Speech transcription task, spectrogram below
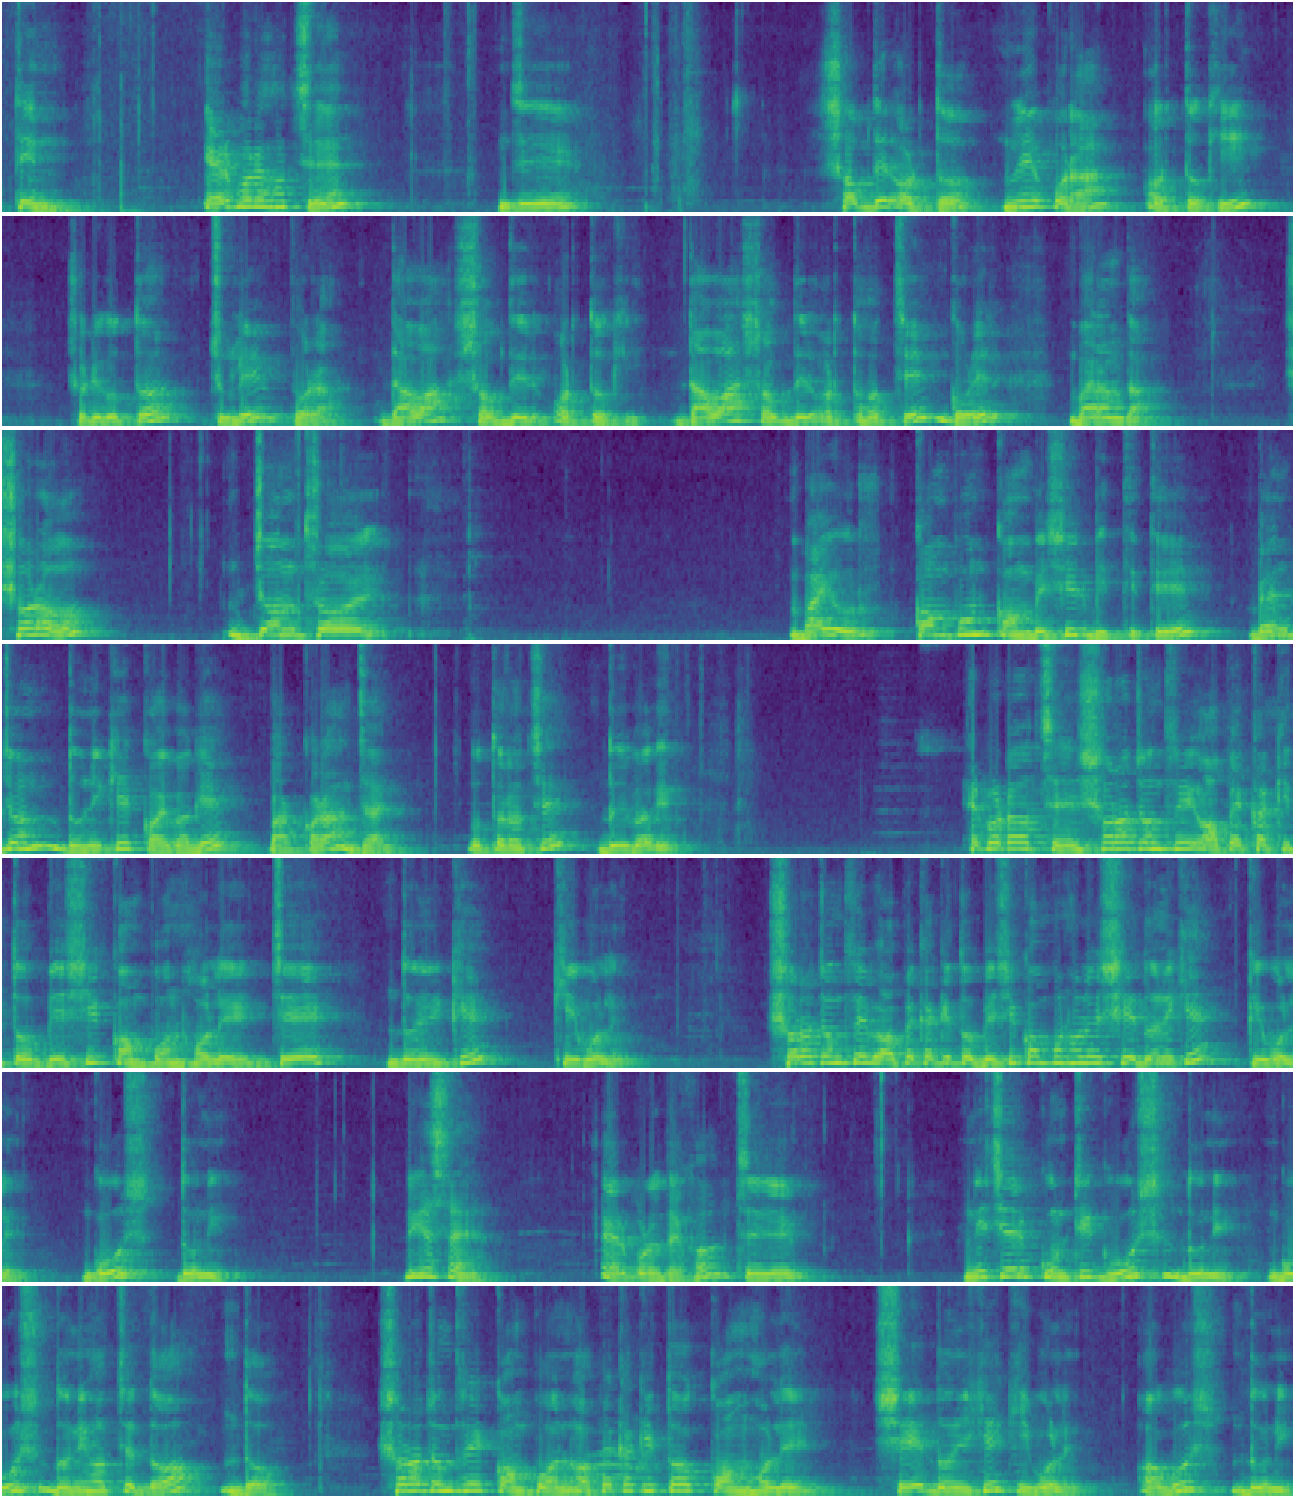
তিন। এরপরে হচ্ছে যে শব্দের অর্থ নুয়ে পড়া অর্থ কি? সঠিক উত্তর, চুলে পড়া। দাওয়া শব্দের অর্থ কি? দাওয়া শব্দের অর্থ হচ্ছে গড়ের বারান্দা। স্বর যন্ত্র বায়ুর কম্পন কম বেশির ভিত্তিতে ব্যঞ্জন ধ্বনিকে কয় ভাগে ভাগ করা যায়? উত্তর হচ্ছে দুই ভাগে। এরপরটা হচ্ছে, ষড়যন্ত্রে অপেক্ষাকৃত বেশি কম্পন হলে যে ধ্বনিকে কি বলে? ষড়যন্ত্রে অপেক্ষাকৃত বেশি কম্পন হলে সে ধ্বনিকে কি বলে? ঘোষ ধ্বনি ঠিক আছে? এরপরে দেখো যে, নিচের কোনটি ঘুষ ধ্বনি ঘুষ ধ্বনি হচ্ছে দ দ। ষড়যন্ত্রে কম্পন অপেক্ষাকৃত কম হলে সে ধ্বনিকে কি বলে? অঘুষ ধ্বনি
